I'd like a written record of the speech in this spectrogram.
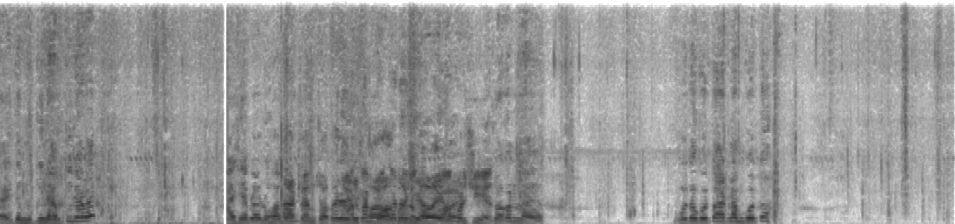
આ રીતે મૂકીને આવતું રહેવાય? આ છે પેલા ડોહા? ચોકડ આટલામાં એમ. ચોકન લાયો. ગોતો ગોતો આટલામાં ગોતો મારા બધા કેવા હતા? ડોહા ભાઈ કેમ મિલી ગયા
